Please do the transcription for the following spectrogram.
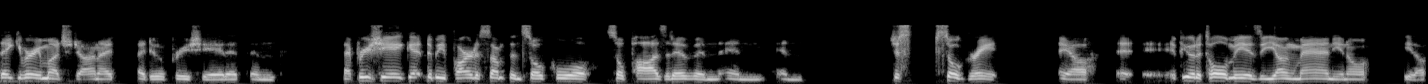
thank you very much, John. I I do appreciate it, and I appreciate getting to be part of something so cool, so positive, and and and just so great. You know, if you would have told me as a young man, you know, you know,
